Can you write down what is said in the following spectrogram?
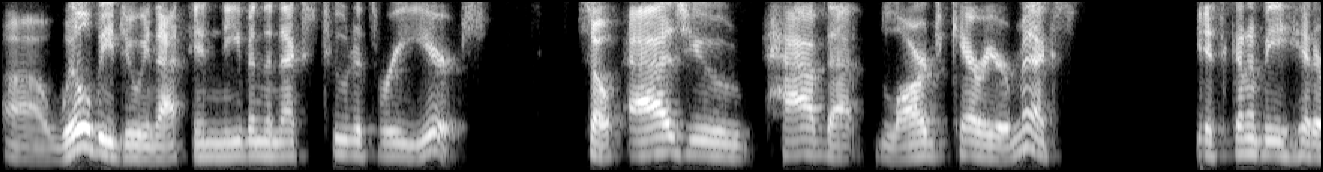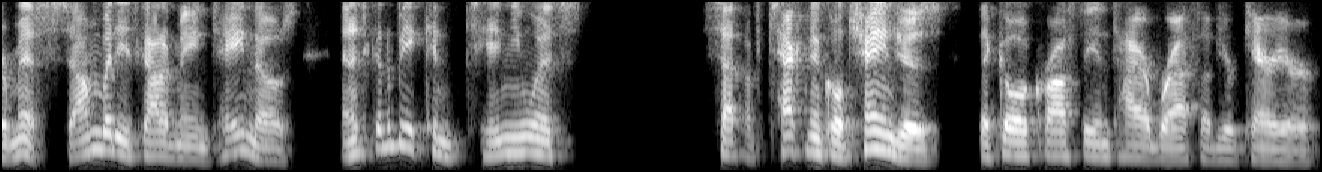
uh, will be doing that in even the next two to three years. So as you have that large carrier mix, it's going to be hit or miss. Somebody's got to maintain those, and it's going to be a continuous set of technical changes that go across the entire breadth of your carrier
